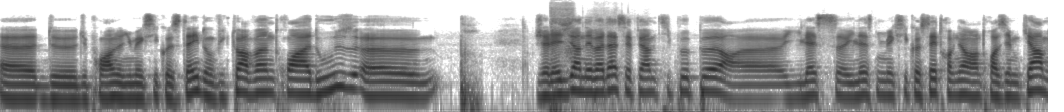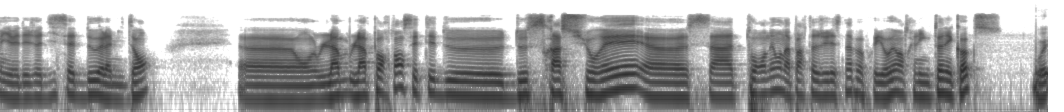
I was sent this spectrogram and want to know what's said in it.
du programme de New Mexico State. Donc victoire 23 à 12. J'allais dire Nevada s'est fait un petit peu peur. il, laisse, il laisse New Mexico State revenir dans le troisième quart, mais il y avait déjà 17-2 à la mi-temps. Euh, L'important c'était de, de, se rassurer. Euh, ça a tourné, on a partagé les snaps a priori entre Ellington et Cox. Oui,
